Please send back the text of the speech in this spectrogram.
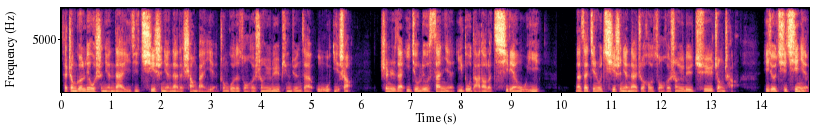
在整个60年代以及70年代的上半叶，中国的总和生育率平均在五以上，甚至在1963年一度达到了7.51。那在进入70年代之后，总和生育率趋于正常。1977年。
